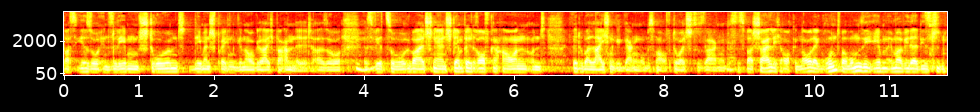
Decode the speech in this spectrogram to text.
was ihr so ins Leben strömt, dementsprechend genau gleich behandelt. Also es wird so überall schnell ein Stempel draufgehauen und wird über Leichen gegangen, um es mal auf Deutsch zu sagen. Und das ist wahrscheinlich auch genau der Grund, warum sie eben immer wieder diesen,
